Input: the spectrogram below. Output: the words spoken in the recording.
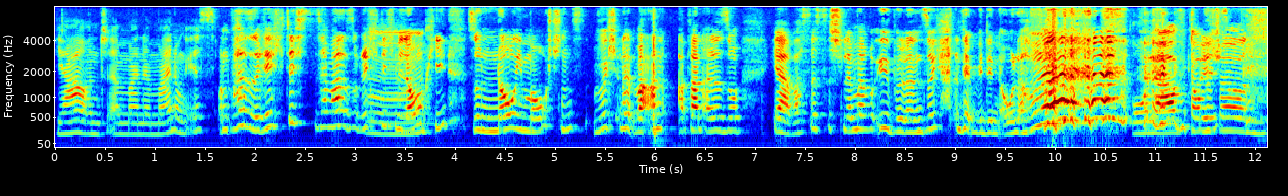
ja, und äh, meine Meinung ist, und war so richtig, der war so richtig low-key, so no emotions, wirklich, und dann waren, waren alle so, ja, was ist das schlimmere Übel? Und so, ja, dann nehmen wir den Olaf. Olaf, komm schon.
